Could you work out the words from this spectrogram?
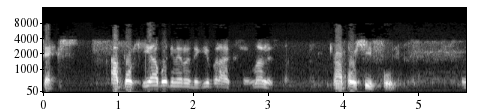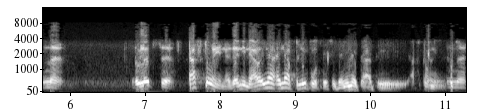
σεξ. Αποχή από την ερωτική πράξη, μάλιστα. Αποχή full. Ναι. Δούλεψε. Αυτό είναι, δεν είναι, είναι, είναι απλή υπόθεση, δεν είναι κάτι, αυτό είναι. Ναι.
